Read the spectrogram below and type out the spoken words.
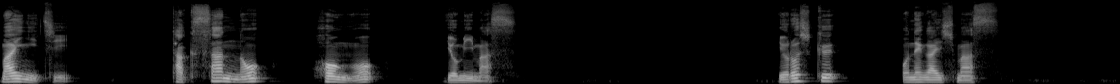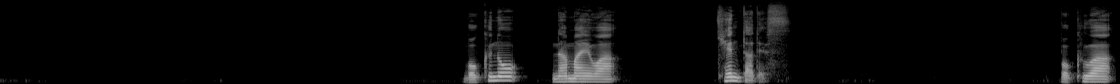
毎日たくさんの本を読みます。よろしくお願いします。僕の名前は健太です。僕は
